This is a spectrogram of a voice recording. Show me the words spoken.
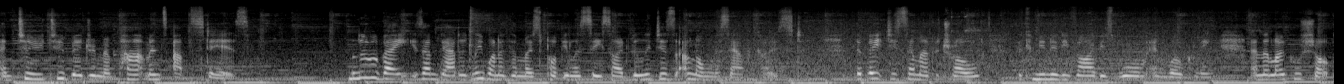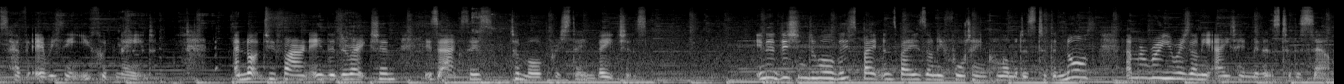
and two two bedroom apartments upstairs. Malua Bay is undoubtedly one of the most popular seaside villages along the south coast. The beach is summer patrolled, the community vibe is warm and welcoming, and the local shops have everything you could need. And not too far in either direction is access to more pristine beaches. In addition to all this, Batemans Bay is only 14 kilometres to the north and Moruya is only 18 minutes to the south.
